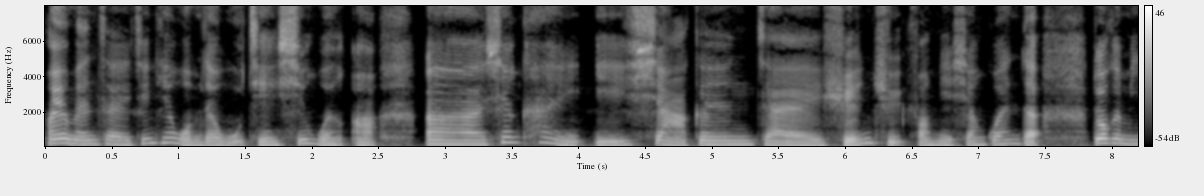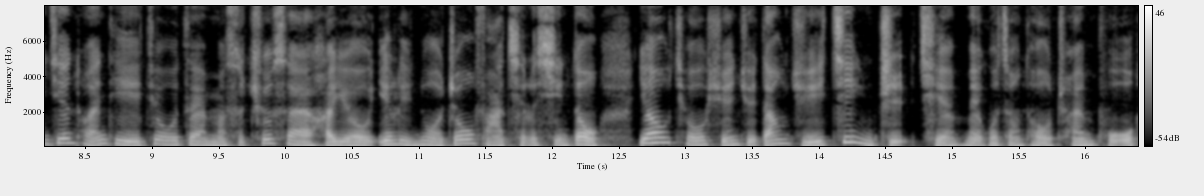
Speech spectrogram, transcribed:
朋友们，在今天我们的午间新闻啊，呃，先看一下跟在选举方面相关的多个民间团体就在 Massachusetts 还有伊利诺州发起了行动，要求选举当局禁止前美国总统川普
